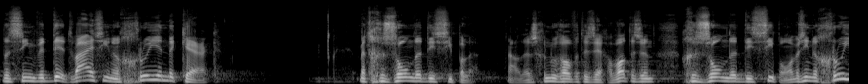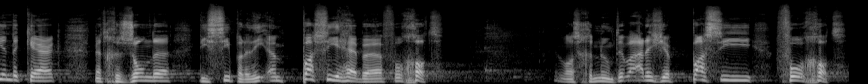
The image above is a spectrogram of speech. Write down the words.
dan zien we dit. Wij zien een groeiende kerk met gezonde discipelen. Nou, daar is genoeg over te zeggen. Wat is een gezonde discipel? Maar we zien een groeiende kerk met gezonde discipelen die een passie hebben voor God. Dat was genoemd. Waar is je passie voor God?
